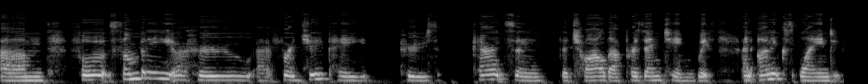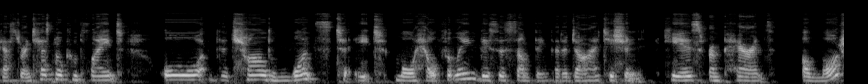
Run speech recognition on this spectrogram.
um, for somebody who, uh, for a GP whose parents and the child are presenting with an unexplained gastrointestinal complaint or the child wants to eat more healthily, this is something that a dietitian hears from parents a lot.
